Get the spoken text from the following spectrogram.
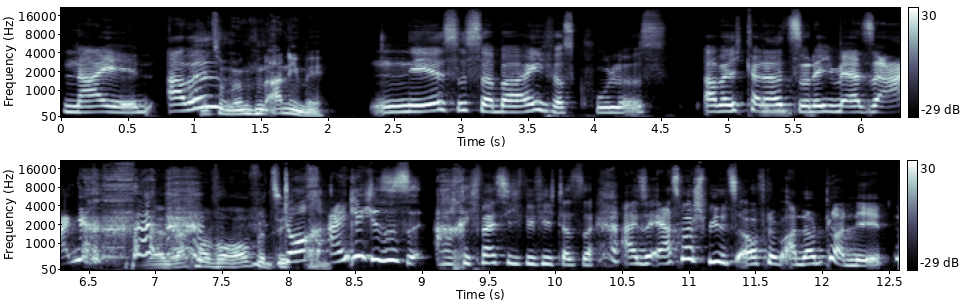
Nein, aber Geht um irgendein Anime. nee, es ist aber eigentlich was Cooles. Aber ich kann dazu nicht mehr sagen. Ja, sag mal, worauf es sich Doch, eigentlich ist es. Ach, ich weiß nicht, wie viel ich das sage. Also erstmal spielt es auf einem anderen Planeten.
